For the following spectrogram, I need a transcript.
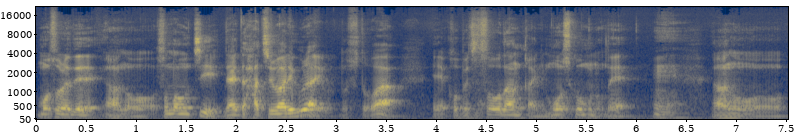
もうそれであのそのうち大体8割ぐらいの人は、えー、個別相談会に申し込むので、えー、あの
